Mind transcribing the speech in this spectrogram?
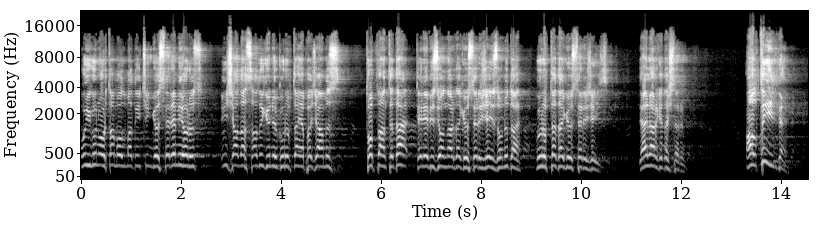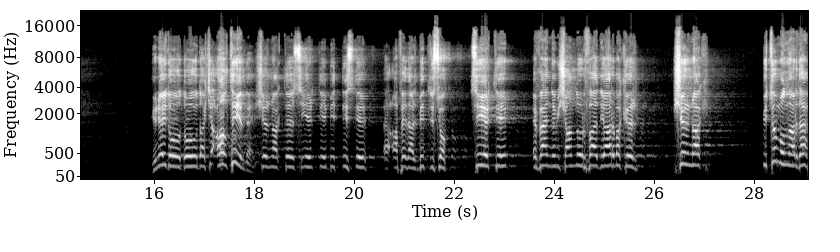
uygun ortam olmadığı için gösteremiyoruz. İnşallah salı günü grupta yapacağımız toplantıda televizyonlarda göstereceğiz onu da grupta da göstereceğiz. Değerli arkadaşlarım. Altı ilde Güneydoğu doğudaki altı ilde Şırnak'tı, Siirt'ti, Bitlis'ti, e, affeder Bitlis yok. Siirt'ti, efendim Şanlıurfa, Diyarbakır, Şırnak bütün bunlarda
